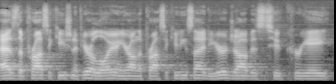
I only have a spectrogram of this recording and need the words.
as the prosecution, if you're a lawyer and you're on the prosecuting side, your job is to create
